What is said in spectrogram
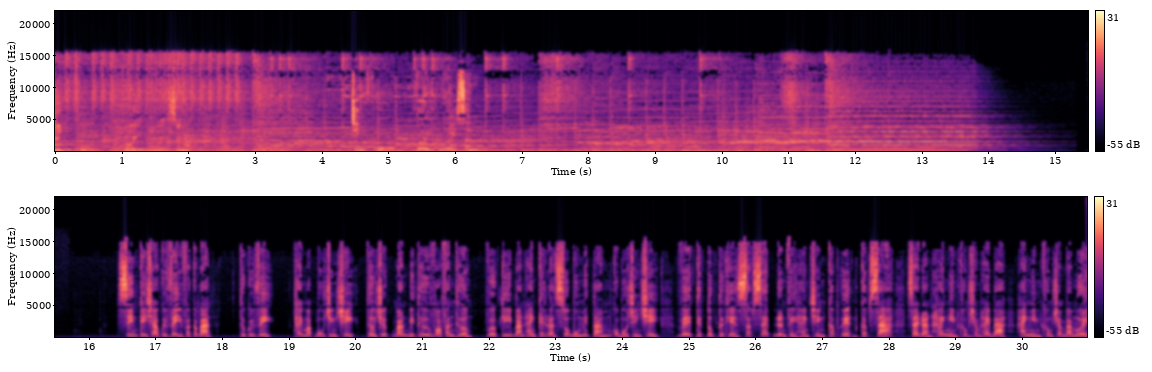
Chính phủ với người dân. Chính phủ với người dân. Xin kính chào quý vị và các bạn. Thưa quý vị, thay mặt Bộ Chính trị, Thường trực Ban Bí thư Võ Văn Thưởng vừa ký ban hành kết luận số 48 của Bộ Chính trị về tiếp tục thực hiện sắp xếp đơn vị hành chính cấp huyện, cấp xã giai đoạn 2023-2030.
